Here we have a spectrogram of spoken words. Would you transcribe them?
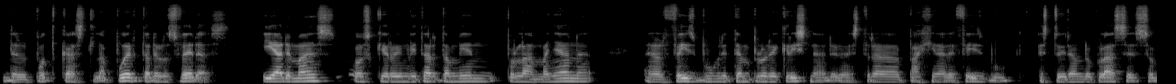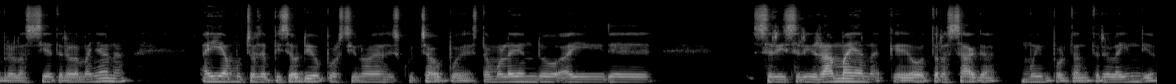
del podcast La Puerta de los Vedas. Y además os quiero invitar también por la mañana en el Facebook de Templo de Krishna, de nuestra página de Facebook. Estoy dando clases sobre las 7 de la mañana. Ahí hay muchos episodios, por si no has escuchado, pues estamos leyendo ahí de Sri Sri Ramayana, que es otra saga muy importante de la India,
